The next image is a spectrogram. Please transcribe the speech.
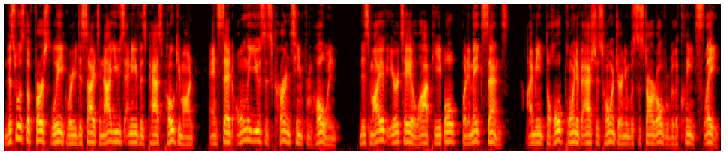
this was the first league where he decided to not use any of his past Pokemon and said only use his current team from Hoenn. This might have irritated a lot of people, but it makes sense. I mean, the whole point of Ash's Hoenn journey was to start over with a clean slate.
